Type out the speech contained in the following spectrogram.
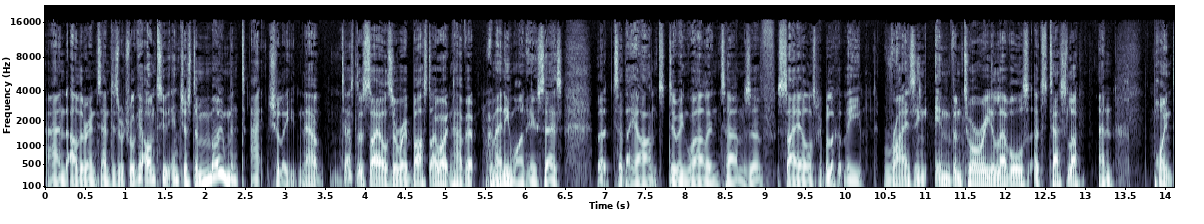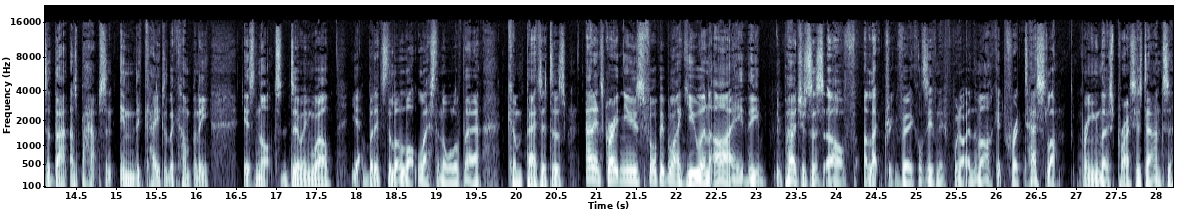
and other incentives, which we'll get onto in just a moment, actually. Now, Tesla sales are robust. I won't have it from anyone who says that uh, they aren't doing well in terms of sales. People look at the rising inventory levels at Tesla and point to that as perhaps an indicator the company is not doing well. Yeah, but it's still a lot less than all of their competitors. And it's great news for people like you and I, the purchasers of electric vehicles, even if we're not in the market for a Tesla. Bringing those prices down to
